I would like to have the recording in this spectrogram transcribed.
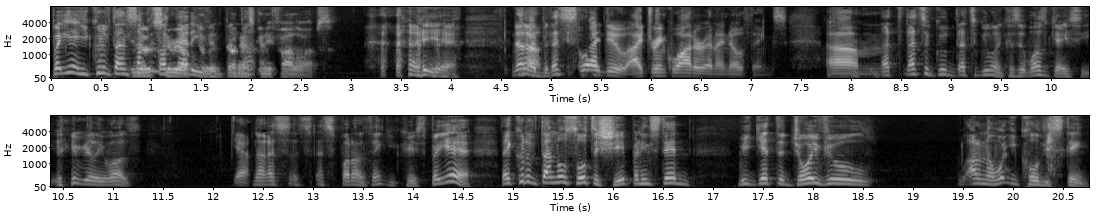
But yeah, you could have done You know, something like that even. But don't not- ask any follow ups. yeah. No, No, no, but that's- what I do. I drink water and I know things. Um, That's that's a good that's a good one because it was Gacy. It really was. Yeah. No, that's, that's that's spot on. Thank you, Chris. But yeah, they could have done all sorts of shit, but instead we get the Joyville. I don't know what you call this thing.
